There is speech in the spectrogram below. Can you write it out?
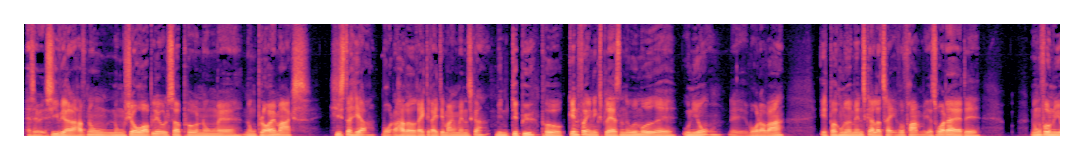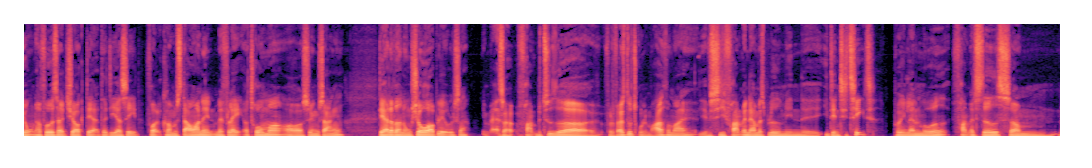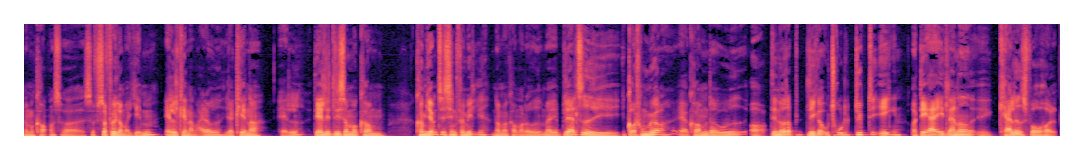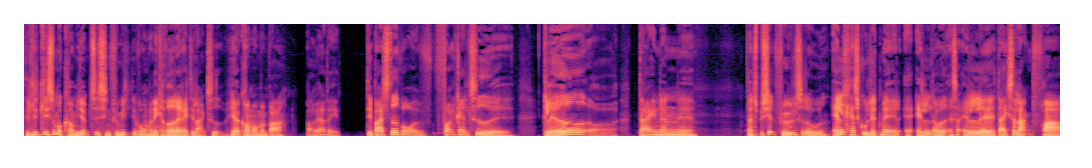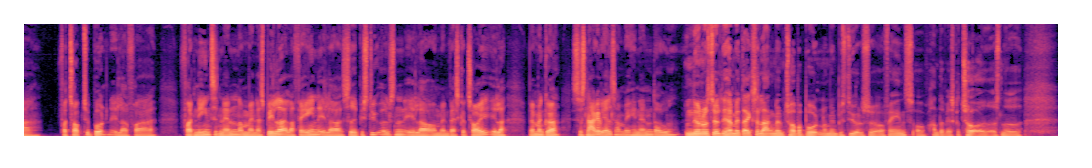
Altså jeg vil sige, at vi har haft nogle, nogle sjove oplevelser på nogle, øh, nogle pløjemarks hister her, hvor der har været rigtig, rigtig mange mennesker. Min debut på genforeningspladsen ude mod øh, Union, øh, hvor der var et par hundrede mennesker eller tre for frem. Jeg tror da, at øh, nogen fra Union har fået sig et chok der, da de har set folk komme staverne ind med flag og trommer og synge sange. Det har der været nogle sjove oplevelser. Jamen, altså, frem betyder for det første utrolig meget for mig. Jeg vil sige, frem er nærmest blevet min øh, identitet på en eller anden måde. Frem et sted, som når man kommer, så, så, så føler jeg mig hjemme. Alle kender mig derude. Jeg kender alle. Det er lidt ligesom at komme, komme hjem til sin familie, når man kommer derude. Men jeg bliver altid i, i godt humør af at komme derude, og det er noget, der ligger utroligt dybt i en, og det er et eller andet øh, kærlighedsforhold. Det er lidt ligesom at komme hjem til sin familie, hvor man ikke har været der i rigtig lang tid. Her kommer man bare, bare hver dag. Det er bare et sted, hvor øh, folk er altid øh, glade, og der er en eller anden... Øh, der er en speciel følelse derude. Alle kan sgu lidt med alle derude. Altså alle, øh, der er ikke så langt fra, fra top til bund, eller fra, fra den ene til den anden, om man er spiller eller fan, eller sidder i bestyrelsen, eller om man vasker tøj, eller hvad man gør, så snakker vi alle sammen med hinanden derude. Nu nævner du selv det her med, at der er ikke så langt mellem top og bund, og mellem bestyrelse og fans, og ham, der vasker tøjet og sådan noget.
